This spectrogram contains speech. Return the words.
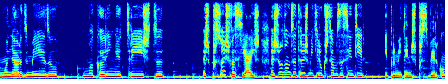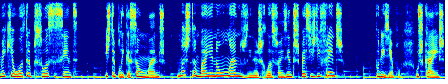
um olhar de medo, uma carinha triste. As expressões faciais ajudam-nos a transmitir o que estamos a sentir e permitem-nos perceber como é que a outra pessoa se sente. Isto aplica-se a humanos, mas também a não humanos e nas relações entre espécies diferentes. Por exemplo, os cães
